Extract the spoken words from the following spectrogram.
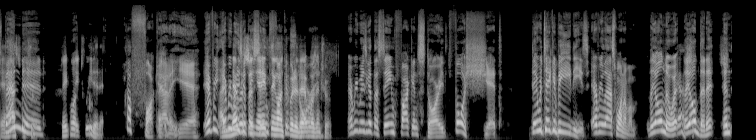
It has to be true. suspended. They, What? they tweeted it. The fuck out of here! Every I've everybody's got the same anything on fucking Twitter that wasn't true. Everybody's got the same fucking story. It's full of shit. They were taking PEDs, every last one of them. They all knew it. Yeah, they so- all did it, and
